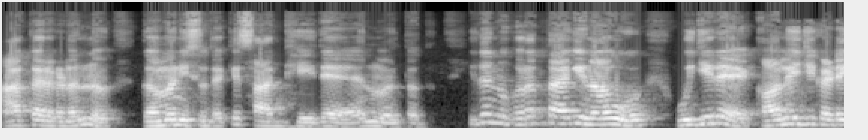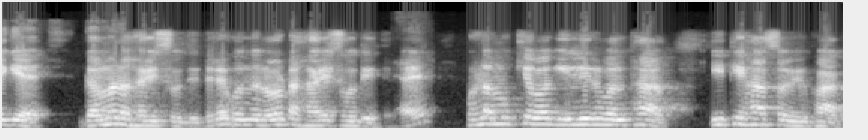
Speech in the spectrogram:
ಆಕಾರಗಳನ್ನು ಗಮನಿಸುವುದಕ್ಕೆ ಸಾಧ್ಯ ಇದೆ ಅನ್ನುವಂಥದ್ದು. ಇದನ್ನು ಹೊರತಾಗಿ ನಾವು ಉಜಿರೆ ಕಾಲೇಜು ಕಡೆಗೆ ಗಮನ ಹರಿಸುವುದಿದ್ರೆ, ಒಂದು ನೋಟ ಹರಿಸುವುದಿದ್ರೆ ಬಹಳ ಮುಖ್ಯವಾಗಿ ಇಲ್ಲಿರುವಂತಹ ಇತಿಹಾಸ ವಿಭಾಗ.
